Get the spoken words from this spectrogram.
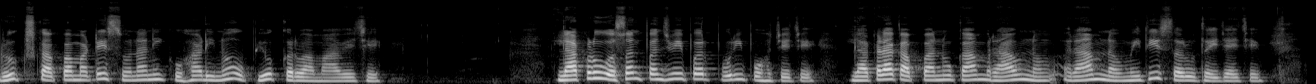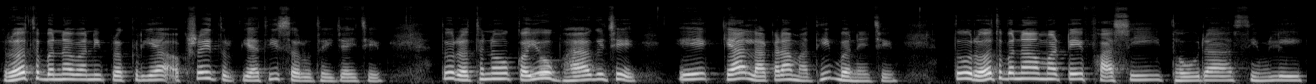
વૃક્ષ કાપવા માટે સોનાની કુહાડીનો ઉપયોગ કરવામાં આવે છે. લાકડું વસંત પંચમી પર પૂરી પહોંચે છે. લાકડા કાપવાનું કામ રામ રામનવમીથી શરૂ થઈ જાય છે. રથ બનાવવાની પ્રક્રિયા અક્ષય તૃતીયાથી શરૂ થઈ જાય છે. તો રથનો કયો ભાગ છે એ કયા લાકડામાંથી બને છે? તો રથ બનાવવા માટે ફાંસી, ધૌરા, સિમલી,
